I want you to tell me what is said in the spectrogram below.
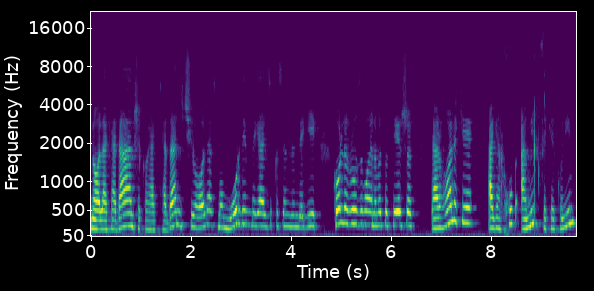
ناله کردن شکایت کردن چی حال است؟ ما مردیم دیگه از قسم زندگی. کل روز ما اینمه تو تیر شد. در حالی که اگر خوب عمیق فکر کنیم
